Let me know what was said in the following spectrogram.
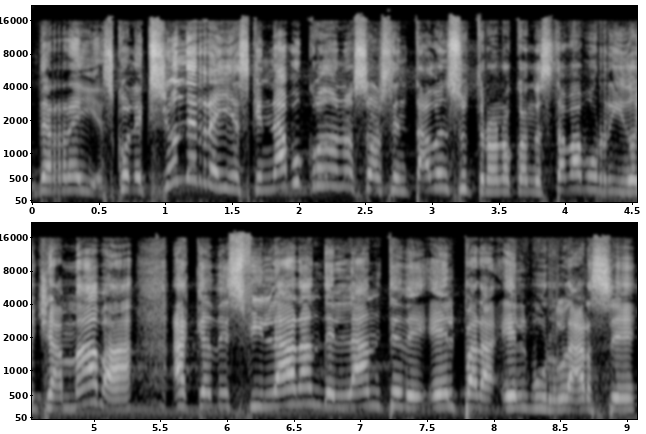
de reyes. Colección de reyes que Nabucodonosor, sentado en su trono cuando estaba aburrido, llamaba a que desfilaran delante de él para él burlarse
